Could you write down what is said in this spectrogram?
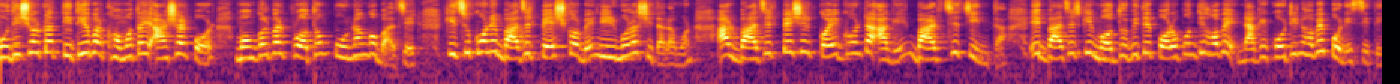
মোদী সরকার তৃতীয়বার ক্ষমতায় আসার পর মঙ্গলবার প্রথম পূর্ণাঙ্গ বাজেট। কিছুক্ষণে বাজেট পেশ করবে নির্মলা সীতারামন। আর বাজেট পেশের কয়েক ঘণ্টা আগে বাড়ছে চিন্তা। এই বাজেট কি মধ্যবিত্তে পরপন্থী হবে নাকি কঠিন হবে পরিস্থিতি?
